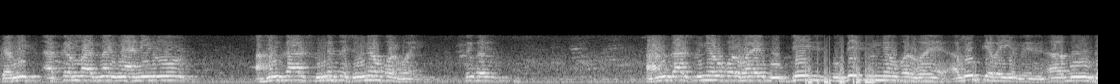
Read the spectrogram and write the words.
ક્રમિક અક્રમ માર્ગના જ્ઞાનીનું અહંકાર શૂન્ય શૂન્ય ઉપર હોય. શું કહ્યું? અહંકાર શૂન્ય ઉપર હોય, બુદ્ધિ બુદ્ધિ શૂન્ય ઉપર હોય અબુધ કહેવાય અમે અબુધ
